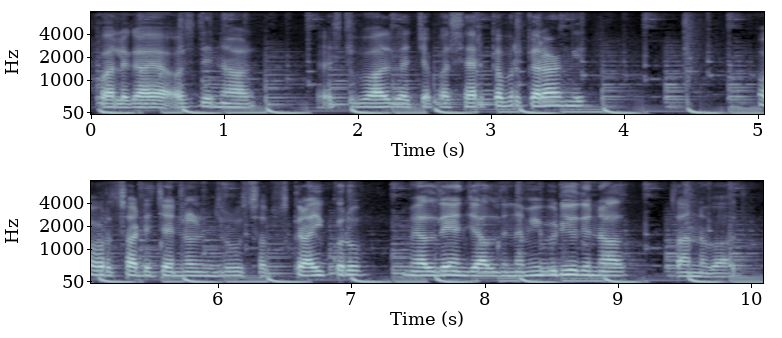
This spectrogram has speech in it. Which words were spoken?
ਆਪਾਂ ਲਗਾਇਆ ਉਸ ਦੇ ਨਾਲ। ਇਸ ਤੋਂ ਬਾਅਦ ਵਿੱਚ ਆਪਾਂ ਸਿਰ ਕਵਰ ਕਰਾਂਗੇ। ਔਰ ਸਾਡੇ ਚੈਨਲ ਨੂੰ ਜਰੂਰ ਸਬਸਕ੍ਰਾਈਬ ਕਰੋ। ਮਿਲਦੇ ਹਾਂ ਜਲਦ ਨਵੀਂ ਵੀਡੀਓ ਦੇ ਨਾਲ। ਧੰਨਵਾਦ।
